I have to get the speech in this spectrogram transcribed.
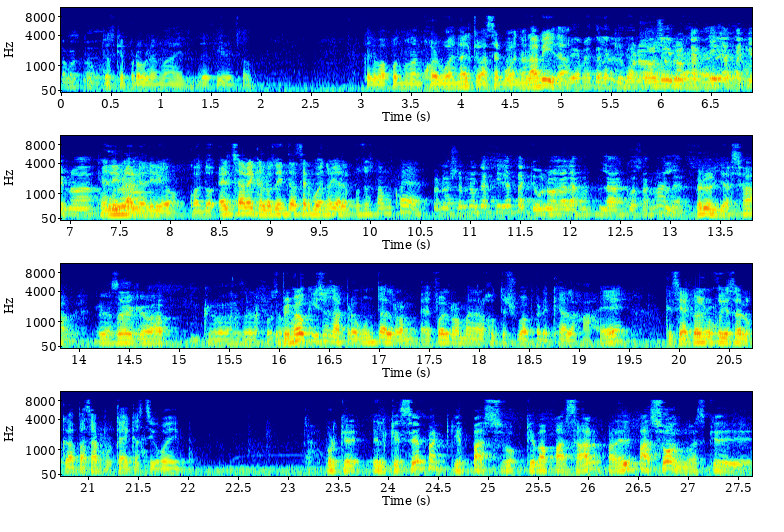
Entonces, ¿qué problema hay de decir eso? Que le va a poner una mujer buena el que va a ser bueno en la vida. Obviamente le quita todo el libre no castiga hasta que no... ha- ¿Qué libre uno- albedrío? Cuando él sabe que los dientes va a ser bueno, ya le puso esta mujer. Pero Hashem no castiga hasta que uno haga las, las cosas malas. Pero él ya sabe. Ya sabe que vas a, que vas a hacer las cosas El primero que hizo esa pregunta el Ram- eh, fue el Ramán al Jote Shua Pereke al Jaje, que si Hu ya sabe lo que va a pasar porque hay castigo ahí. Porque el que sepa qué pasó, qué va a pasar, para él pasó, no es que.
